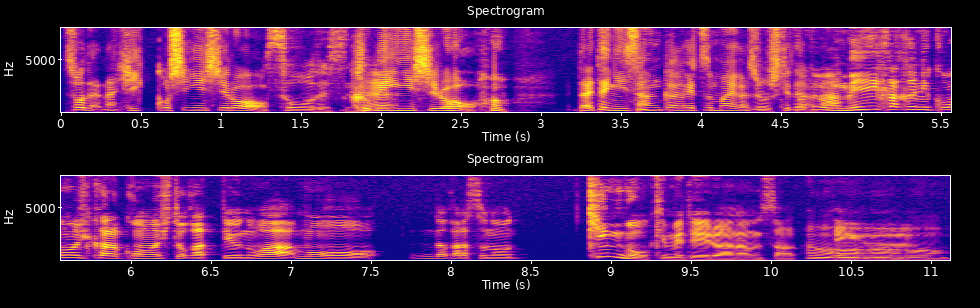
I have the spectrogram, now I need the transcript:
そうだよな。引っ越しにしろ。そうですね。クビにしろ。大体23か月前が常識だまあでよなも明確にこの日からこの人かっていうのはもうだからその勤務を決めているアナウンサーっていう,、うんうんうんうん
